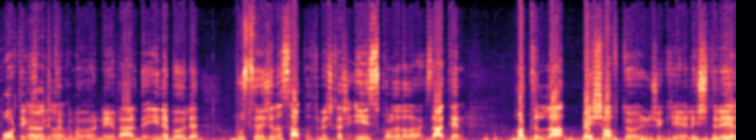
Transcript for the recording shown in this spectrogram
Portekiz Evet, milli evet. takımı örneği verdi. Yine böyle bu süreci nasıl atlattı Beşiktaş? iyi skorlar alarak. Zaten hatırla 5 hafta önceki eleştiri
